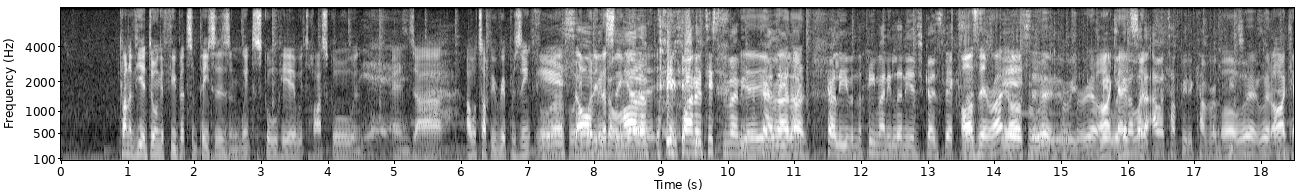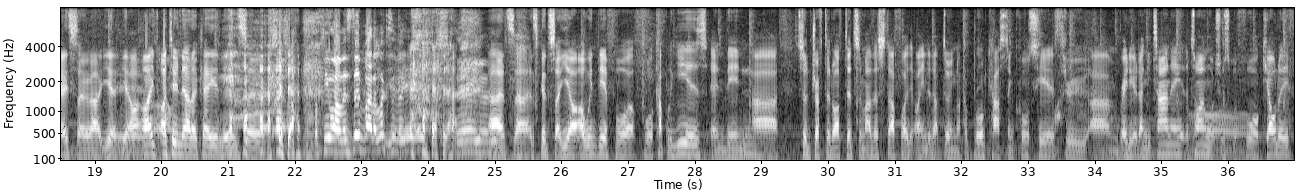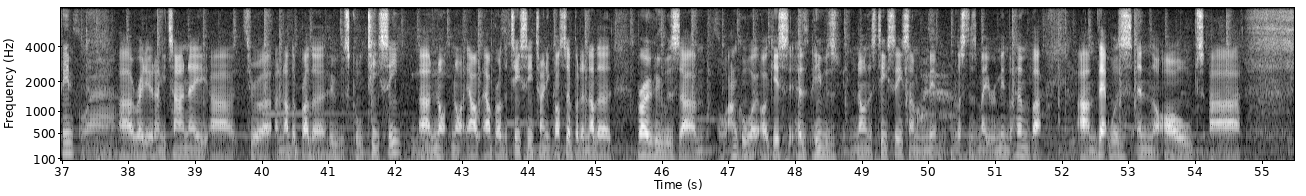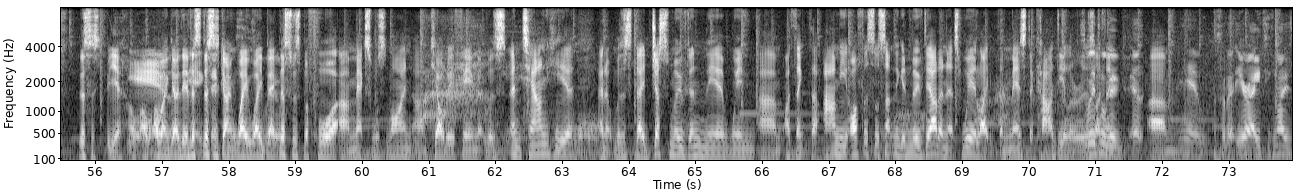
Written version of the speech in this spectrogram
Kind of yeah, doing a few bits and pieces, and went to school here, went to high school, and Yeah. and uh, Awatapu represent for, uh, Yes, for oh, anybody there's listening. a lot uh, of big final testimonies. Yeah, yeah, apparently, right like, apparently, even the P Money lineage goes back. Oh, is that right? Yeah, Oh, for so real, we- for- we- for real. We, Okay, we've got a lot so- of to cover in the Oh, future. word, word. Oh, okay, so uh, yeah, yeah, Yeah, I, I, I turned out okay in the end. So uh, A few others did, but it looks a bit. Yeah, yeah, yeah. yeah. uh, it's uh, it's good. So yeah, I went there for for a couple of years, and then uh, sort of drifted off, did some other stuff. I, I ended up doing like a broadcasting course here through um, Radio Rangitane at the time, which was before Kia ora FM. Wow. uh, Radio Rangitane uh, through a, another brother who was called TC, uh, not not our, our brother TC Tony Costa, but another bro who was um, or uncle I, I guess his, he was known as TC. Some listeners may remember him, but um, that was in the old. Uh, this is yeah, I- I, I won't go there. Yeah, This this is going way way back. This was before um, Maxwell's line, um, ora FM. It was in town here, and it was they just moved in there when um, I think the army office or something had moved out, and it's where like the Mazda car dealer is. So we're I talking, think. uh, Um, yeah, sort of era 80s, 90s.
